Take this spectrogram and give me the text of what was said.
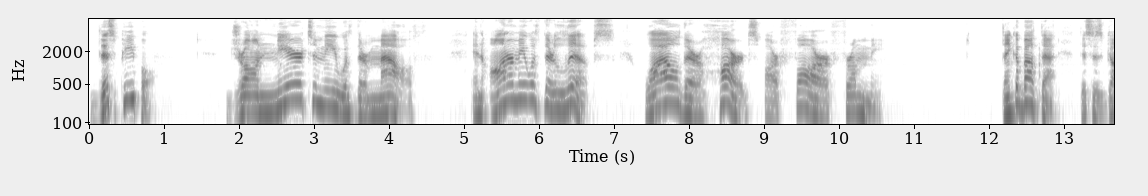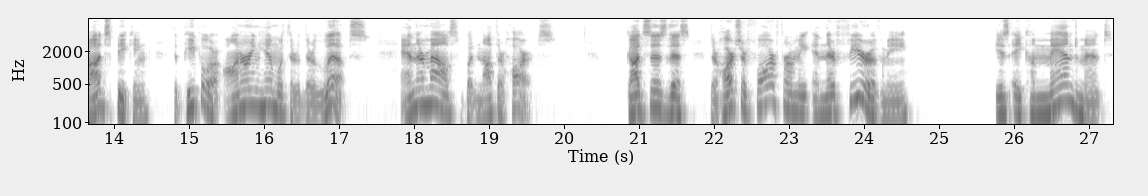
this people draw near to me with their mouth and honor me with their lips, while their hearts are far from me. Think about that. This is God speaking. The people are honoring him with their, their lips and their mouths, but not their hearts. God says this Their hearts are far from me, and their fear of me is a commandment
